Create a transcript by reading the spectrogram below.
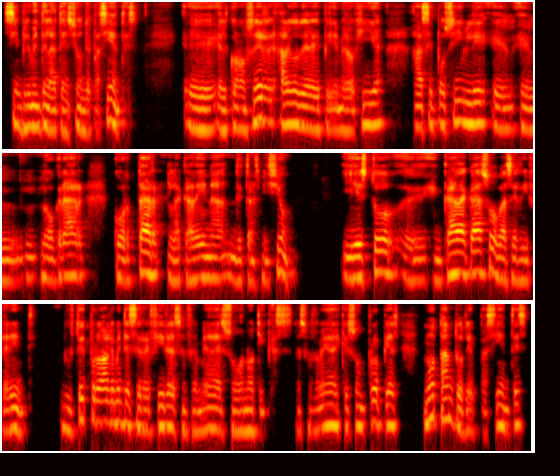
simplemente la atención de pacientes. Eh, el conocer algo de la epidemiología hace posible el, el lograr cortar la cadena de transmisión. Y esto eh, en cada caso va a ser diferente. Usted probablemente se refiere a las enfermedades zoonóticas, las enfermedades que son propias no tanto de pacientes,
